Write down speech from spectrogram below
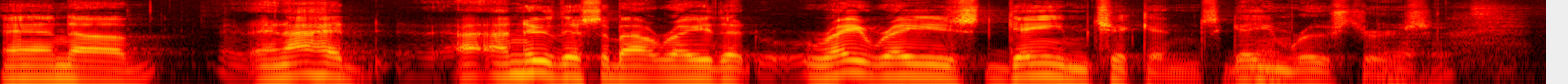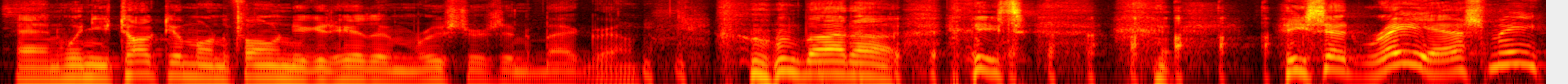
And, uh, and I had, I I knew this about Ray that Ray raised game chickens, game roosters. And when you talked to him on the phone, you could hear them roosters in the background. but uh, he said, Ray asked me,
